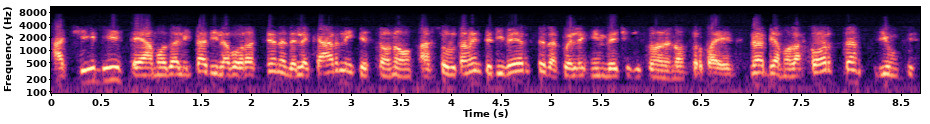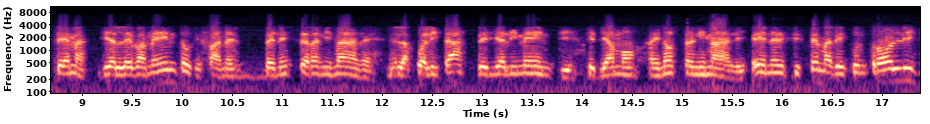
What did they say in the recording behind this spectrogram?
a cibi e a modalità di lavorazione delle carni che sono assolutamente diverse da quelle che invece ci sono nel nostro paese. Noi abbiamo la forza di un sistema di allevamento che fa nel benessere animale, nella qualità degli alimenti che diamo ai nostri animali e nel sistema dei controlli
